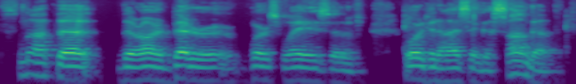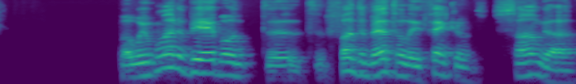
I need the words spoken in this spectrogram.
It's not that there aren't better or worse ways of organizing a Sangha, but we want to be able to, to fundamentally think of Sangha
